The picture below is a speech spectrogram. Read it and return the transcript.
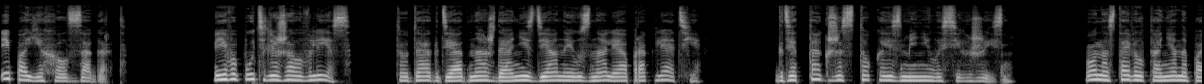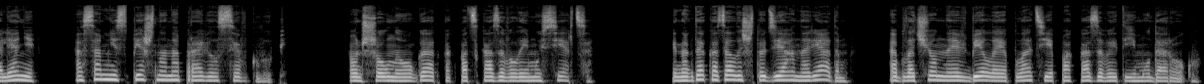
и поехал за город. Его путь лежал в лес, туда, где однажды они с Дианой узнали о проклятии, где так жестоко изменилась их жизнь. Он оставил коня на поляне, а сам неспешно направился вглубь. Он шел наугад, как подсказывало ему сердце, Иногда казалось, что Диана рядом, облачённая в белое платье, показывает ему дорогу.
